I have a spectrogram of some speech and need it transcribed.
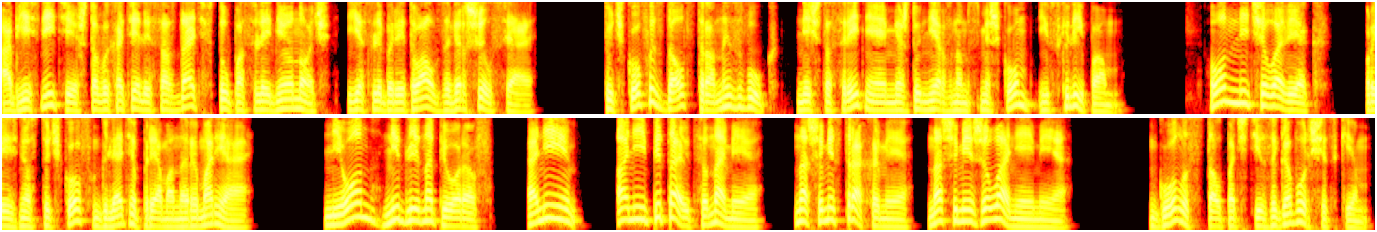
Объясните, что вы хотели создать в ту последнюю ночь, если бы ритуал завершился. Тучков издал странный звук, нечто среднее между нервным смешком и всхлипом. «Он не человек», – произнес Тучков, глядя прямо на рымаря. «Ни он, ни длинноперов. Они... они питаются нами, нашими страхами, нашими желаниями». Голос стал почти заговорщицким.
